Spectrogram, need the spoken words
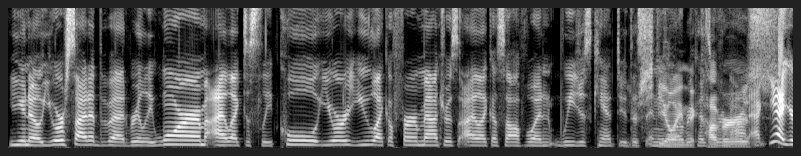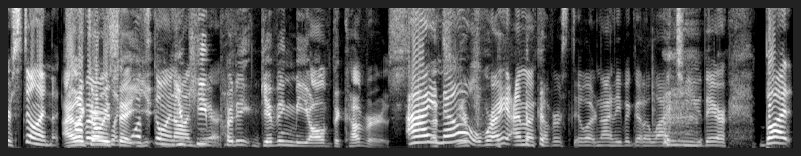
you know, your side of the bed really warm. I like to sleep cool. You're you like a firm mattress. I like a soft one. We just can't do this anymore because we're not. Act- yeah, you're still in the I like to always covers, say, what's you, going you on keep here? putting, giving me all of the covers. I That's know, your- right? I'm a cover stealer, not even going to lie to you there. But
